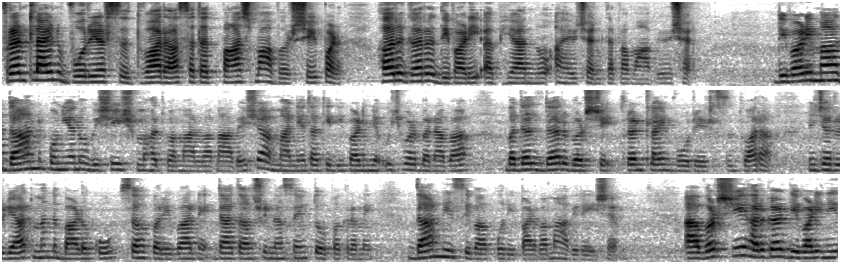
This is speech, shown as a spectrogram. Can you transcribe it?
ફ્રન્ટલાઇન વોરિયર્સ દ્વારા સતત પાંચમા વર્ષે પણ હર ઘર દિવાળી અભિયાનનું આયોજન કરવામાં આવ્યું છે. દિવાળીમાં દાન પુણ્યનું વિશેષ મહત્વ માનવામાં આવે છે. આ માન્યતાથી દિવાળીને ઉજ્જવળ બનાવવા બદલ દર વર્ષે ફ્રન્ટલાઇન વોરિયર્સ દ્વારા જરૂરિયાતમંદ બાળકો, સહપરિવારને દાતાશ્રીના સંયુક્ત ઉપક્રમે દાનની સેવા પૂરી પાડવામાં આવી રહી છે. આ વર્ષે હરઘર દિવાળીની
